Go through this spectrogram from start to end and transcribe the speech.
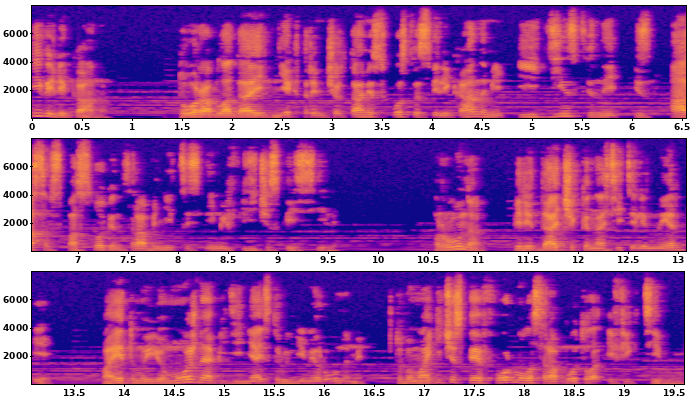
и великанов. Тора обладает некоторыми чертами сходства с великанами и единственный из асов способен сравниться с ними в физической силе. Руна – передатчик и носитель энергии, поэтому ее можно объединять с другими рунами, чтобы магическая формула сработала эффективнее.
